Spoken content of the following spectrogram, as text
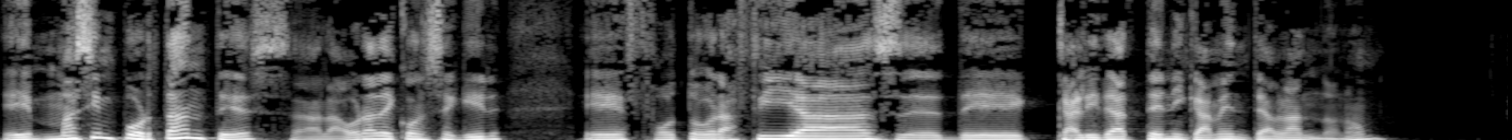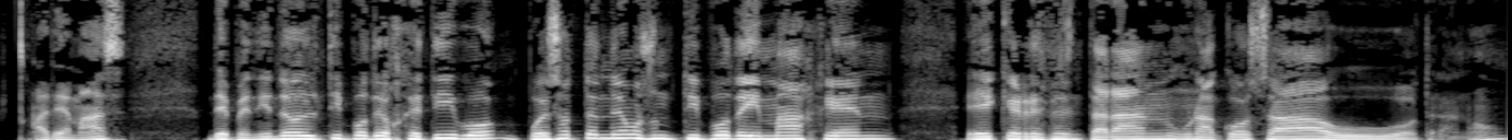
eh, más importantes a la hora de conseguir fotografías de calidad técnicamente hablando, ¿no? Además, dependiendo del tipo de objetivo, pues obtendremos un tipo de imagen eh, que representarán una cosa u otra, ¿no?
